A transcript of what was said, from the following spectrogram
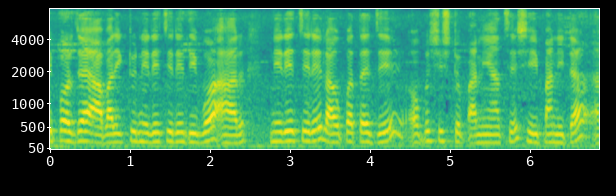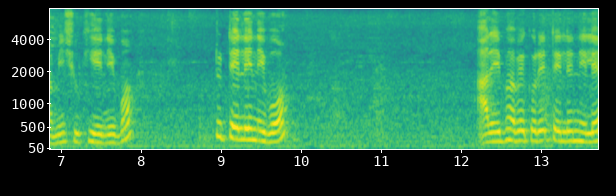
এ পর্যায়ে আবার একটু নেড়ে চেড়ে দিব। আর নেড়ে চেড়ে লাউ পাতায় যে অবশিষ্ট পানি আছে, সেই পানিটা আমি শুকিয়ে নেব। একটু টেলে নেব। আর এইভাবে করে টেলে নিলে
